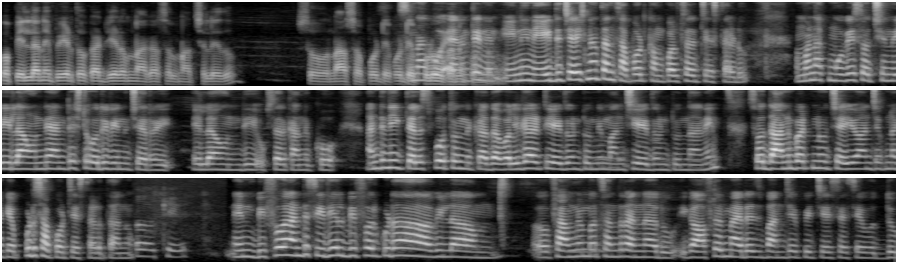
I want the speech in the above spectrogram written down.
ఒక పెళ్ళి అనే పేరుతో కట్ చేయడం నాకు అసలు నచ్చలేదు. సో నా సపోర్ట్ ఎప్పుడు అంటే నేను ఏది చేసినా తను సపోర్ట్ కంపల్సరీ చేస్తాడు. అమ్మ నాకు మూవీస్ వచ్చింది ఇలా ఉంది అంటే స్టోరీ విను చెర్రి. ఎలా ఉంది? ఒకసారి కనుక్కో. అంటే నీకు తెలిసిపోతుంది కదా వల్గారిటీ ఏది ఉంటుంది మంచి ఏది ఉంటుంది అని. సో దాన్ని బట్టి నువ్వు చెయ్యు అని చెప్పి నాకు ఎప్పుడు సపోర్ట్ చేస్తాడు తను. ఓకే. నేను బిఫోర్ అంటే సీరియల్ బిఫోర్ కూడా వీళ్ళ ఫ్యామిలీ మెంబర్స్ అందరూ అన్నారు ఇక ఆఫ్టర్ మ్యారేజ్ బంద్ చేపించేసేసే వద్దు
